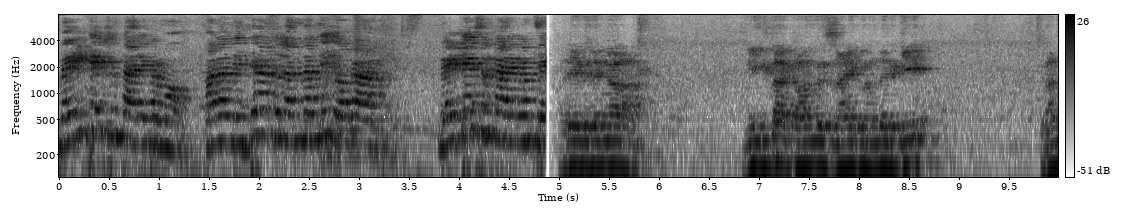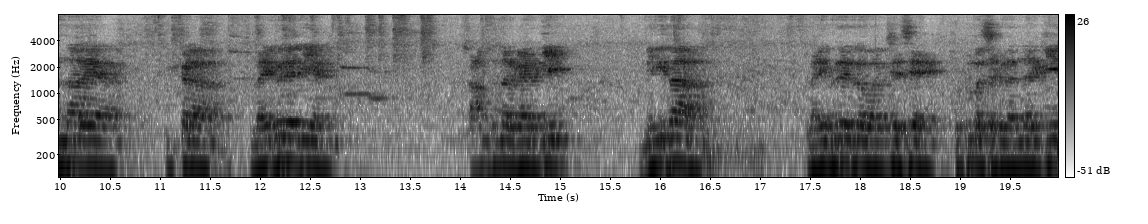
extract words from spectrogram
మెడిటేషన్ కార్యక్రమం. మన విద్యార్థులందరినీ ఒక మెడిటేషన్ కార్యక్రమం అదేవిధంగా మిగతా కాంగ్రెస్ నాయకులందరికీ గ్రంథాలయ ఇక్కడ లైబ్రరీయన్ శ్యామ్ గారికి మిగతా లైబ్రరీలో వర్క్ చేసే కుటుంబ సభ్యులందరికీ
